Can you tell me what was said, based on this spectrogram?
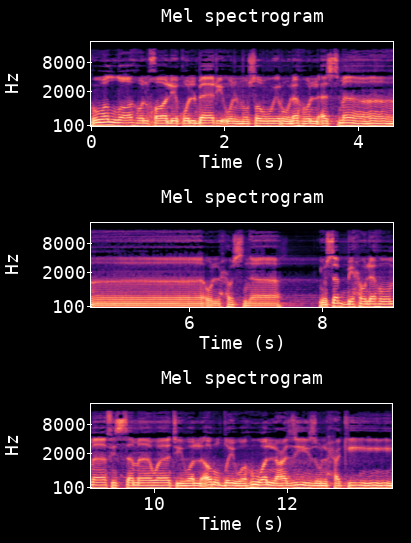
هو الله الخالق البارئ المصور له الأسماء الحسنى. يسبح له ما في السماوات والأرض وهو العزيز الحكيم.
